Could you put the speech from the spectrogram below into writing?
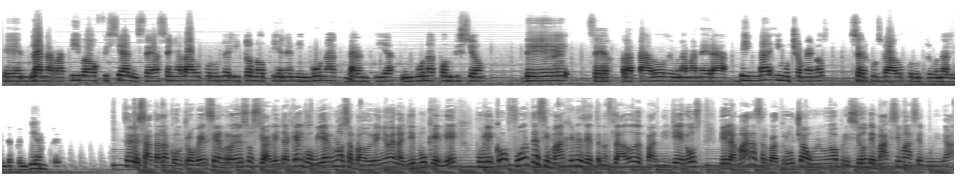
en la narrativa oficial y sea señalado por un delito no tiene ninguna garantía, ninguna condición de ser tratado de una manera digna y mucho menos ser juzgado por un tribunal independiente. Se desata la controversia en redes sociales ya que el gobierno salvadoreño de Nayib Bukele publicó fuertes imágenes de traslado de pandilleros de la Mara Salvatrucha a una nueva prisión de máxima seguridad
